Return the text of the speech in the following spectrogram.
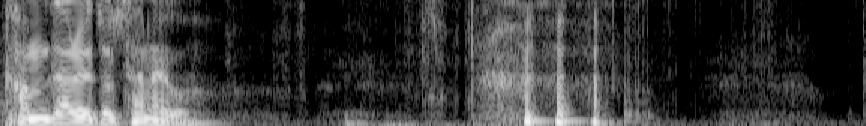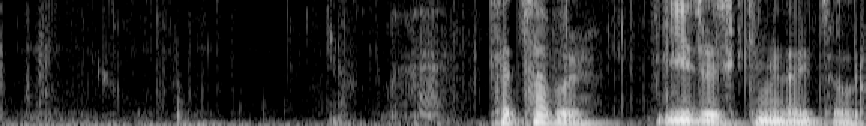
감자를 쫓아내고. 케찹을 이주시킵니다 이쪽으로.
